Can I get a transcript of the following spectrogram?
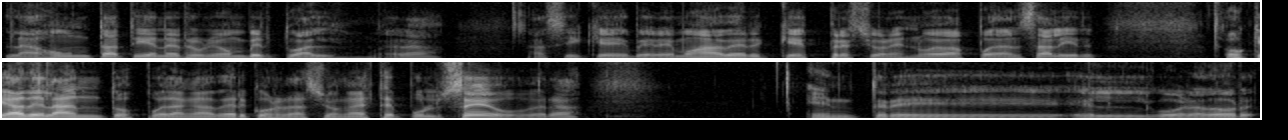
la Junta tiene reunión virtual, ¿verdad? Así que veremos a ver qué expresiones nuevas puedan salir o qué adelantos puedan haber con relación a este pulseo, ¿verdad? Entre el gobernador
